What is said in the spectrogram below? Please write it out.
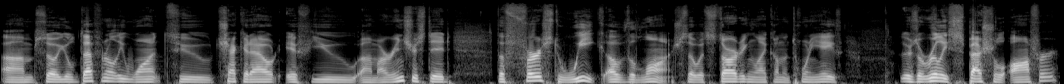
Um, so you'll definitely want to check it out if you um, are interested. The first week of the launch, so it's starting like on the 28th. There's a really special offer,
